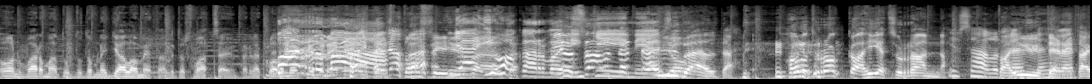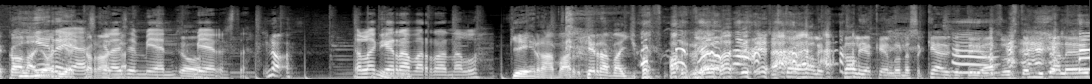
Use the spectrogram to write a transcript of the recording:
On varmaan tuntuu tommonen jalometalli tuossa vatsan ympärillä. 30 hertz, tosi hyvältä. Jää ihokarvoihin kiinni. Ja hyvältä. Haluat rokkaa hietsun ranna. jos sä haluat tai hyvältä. tai kalajo Jere hiekkaranna. Mien, Joo. mielestä. No, Jollain Niin. Keravan rannalla. Keravan, Keravan jovarrella. Siis toihan oli kaljakellonnassa käytettyjä asusta, mitä löytyy.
